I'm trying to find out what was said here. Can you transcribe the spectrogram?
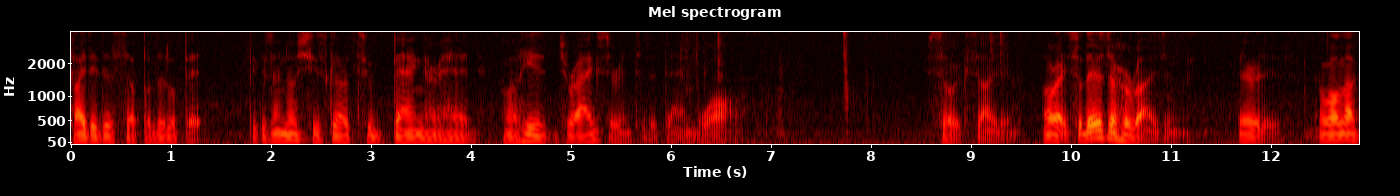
tidy this up a little bit because I know she's got to bang her head. Well, he drags her into the damn wall. So excited. All right, so there's a horizon. There it is. Well, not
